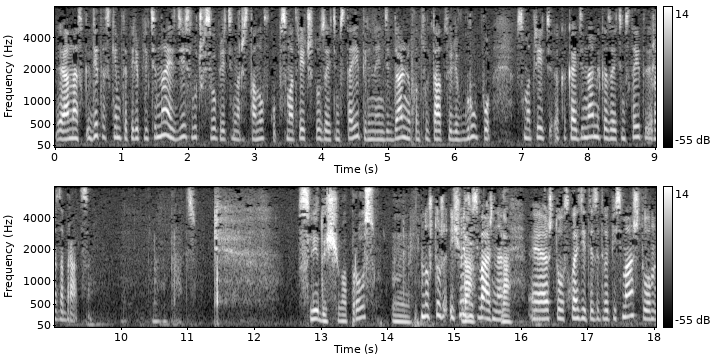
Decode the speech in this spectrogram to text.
э, она где-то с кем-то переплетена, и здесь лучше всего прийти на расстановку, посмотреть, что за этим стоит, или на индивидуальную консультацию, или в группу, посмотреть, э, какая динамика за этим стоит, и разобраться. Разобраться. Следующий вопрос. Ну что же, еще да, здесь важно, да. Э, что сквозит из этого письма, что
